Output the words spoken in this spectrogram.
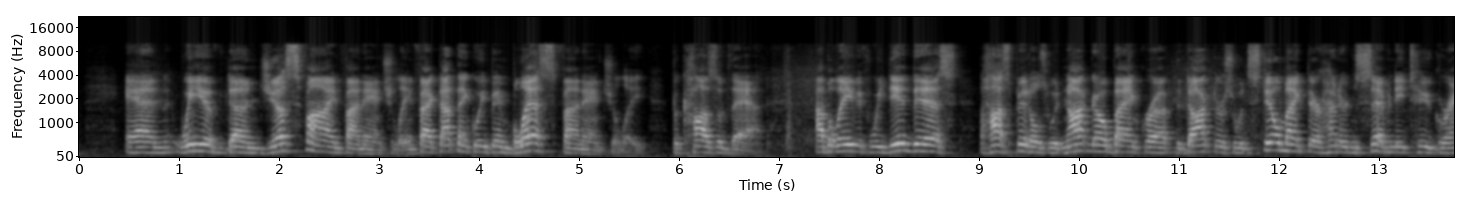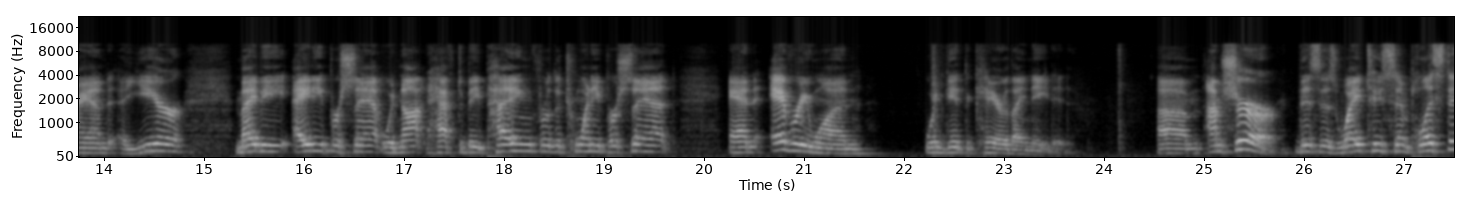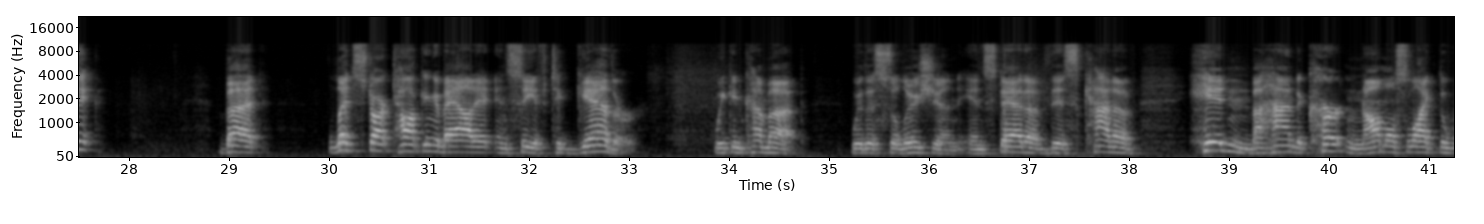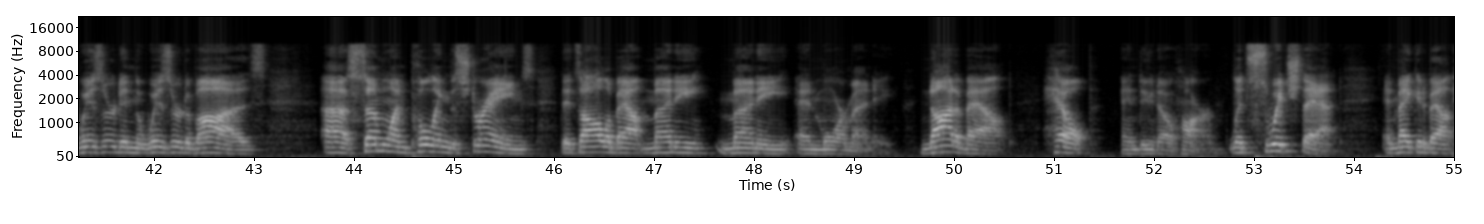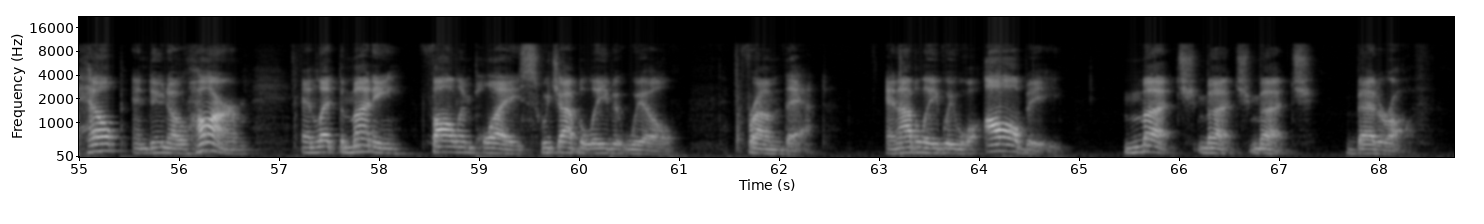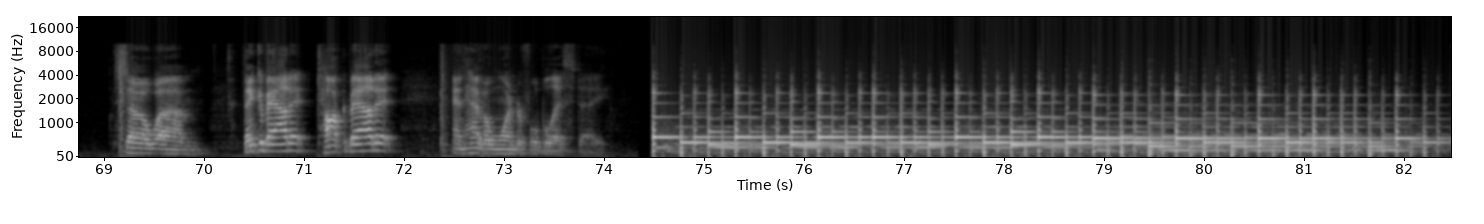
And we have done just fine financially. In fact, I think we've been blessed financially because of that. I believe if we did this, the hospitals would not go bankrupt. The doctors would still make their 172 grand a year. Maybe 80% would not have to be paying for the 20%, and everyone would get the care they needed. Um, I'm sure this is way too simplistic, but let's start talking about it and see if together we can come up with a solution instead of this kind of hidden behind a curtain, almost like the wizard in the Wizard of Oz, uh, someone pulling the strings that's all about money, money, and more money, not about help and do no harm. Let's switch that and make it about help and do no harm and let the money fall in place, which I believe it will, from that. And I believe we will all be much, much, much better off. So um, think about it, talk about it, and have a wonderful, blessed day.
